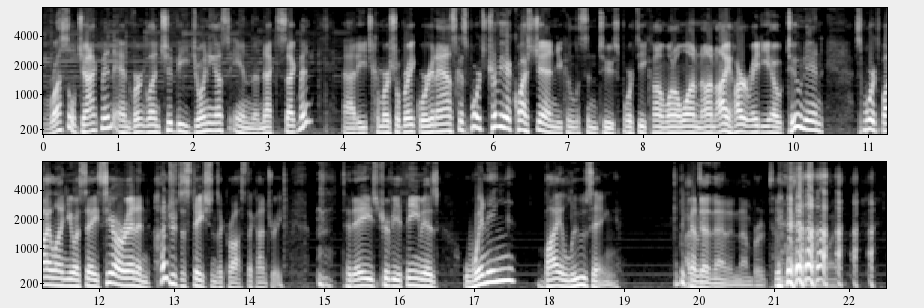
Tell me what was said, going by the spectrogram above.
Russell Jackman, and Vern Glenn should be joining us in the next segment. At each commercial break, we're going to ask a sports trivia question. You can listen to Sports Econ 101 on iHeartRadio, TuneIn, Sports Byline USA, CRN, and hundreds of stations across the country. Today's trivia theme is winning by losing. I've done that a number of times. know,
